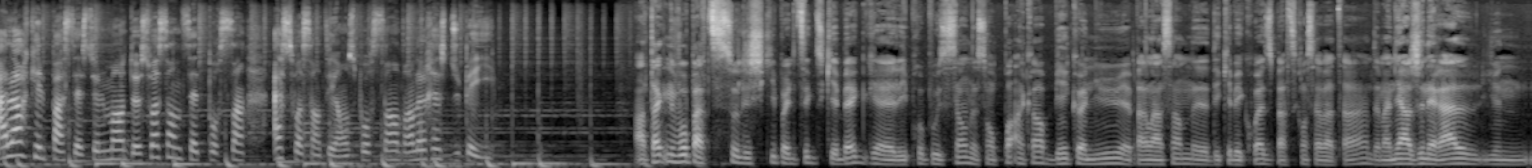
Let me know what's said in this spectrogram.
alors qu'il passait seulement de 67% à 71% dans le reste du pays. En tant que nouveau parti sur l'échiquier politique du Québec, euh, les propositions ne sont pas encore bien connues euh, par l'ensemble des Québécois du Parti conservateur. De manière générale, il y a une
